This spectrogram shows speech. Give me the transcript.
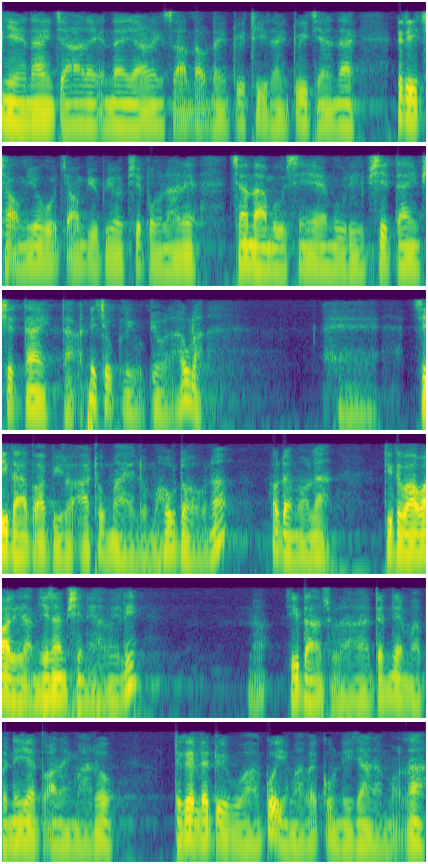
မြင်တိုင်းကြားတိုင်းအနံ့ရတိုင်းစားတော့တိုင်းတွေးထိတိုင်းတွေးကြံတိုင်းအဲ့ဒီ6မျိုးကိုအကြောင်းပြုပြီးတော့ဖြစ်ပေါ်လာတဲ့ချမ်းသာမှုဆင်းရဲမှုတွေဖြစ်တိုင်းဖြစ်တိုင်းဒါအနှစ်ချုပ်ကလေးကိုပြောတာဟုတ်လားအဲရိတ်သာသွားပြီးတော့အာထုတ်မှရလို့မဟုတ်တော့ဘူးနော်ဟုတ်တယ်မဟုတ်လားဒီသဘာဝတွေကအမြဲတမ်းဖြစ်နေတာပဲလေနော်ရိတ်သာဆိုတာကတစ်နှစ်မှာဘယ်နှစ်ရက်သွားနိုင်မှာတော့တကယ်လက်တွေ့ဘဝကိုယ့်အိမ်မှာပဲကိုနေကြတာမဟုတ်လား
